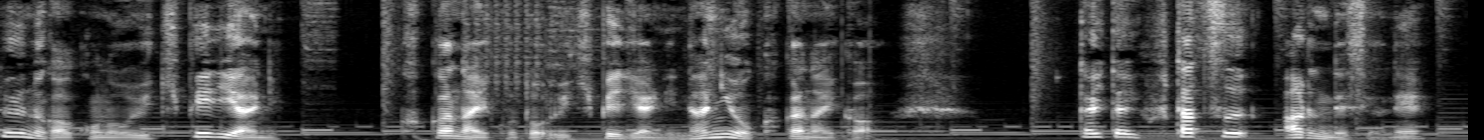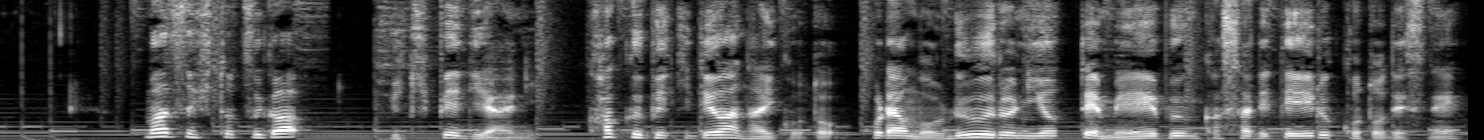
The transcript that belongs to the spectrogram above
というのがこの Wikipedia に書かないこと、Wikipedia に何を書かないか、大体2つあるんですよね。まず1つが Wikipedia に書くべきではないこと。これはもうルールによって明文化されていることですね。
